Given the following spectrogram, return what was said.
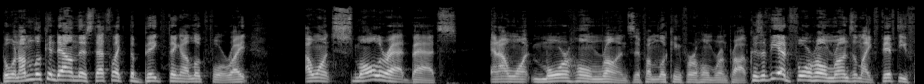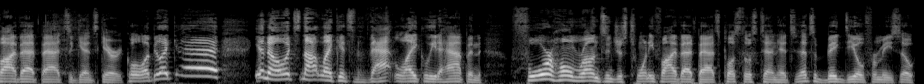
But when I'm looking down this, that's like the big thing I look for, right? I want smaller at bats and I want more home runs if I'm looking for a home run prop. Because if he had four home runs and like 55 at bats against Gerrit Cole, I'd be like, eh, you know, it's not like it's that likely to happen. Four home runs and just 25 at bats plus those 10 hits, that's a big deal for me. So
